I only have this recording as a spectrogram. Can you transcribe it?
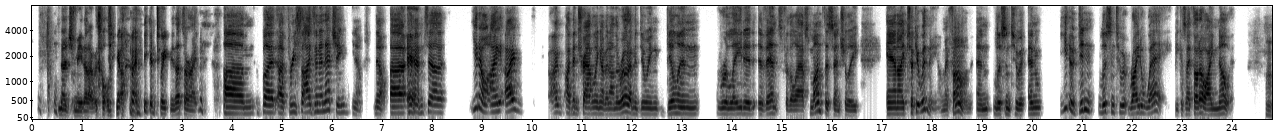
nudged me that I was holding up. he can tweet me. That's all right. Um, but uh, three sides and an etching, you know, no. Uh, and uh, you know, I, I, I've, I've been traveling. I've been on the road. I've been doing Dylan related events for the last month, essentially. And I took it with me on my phone and listened to it, and you know, didn't listen to it right away because I thought, oh, I know it Hmm.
